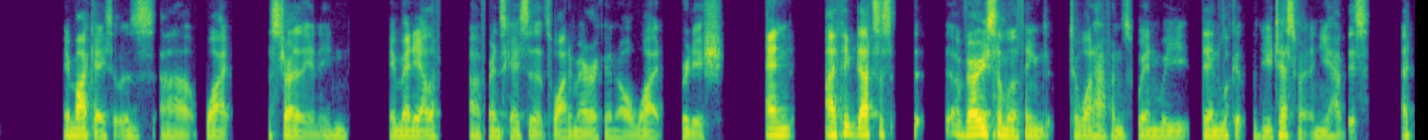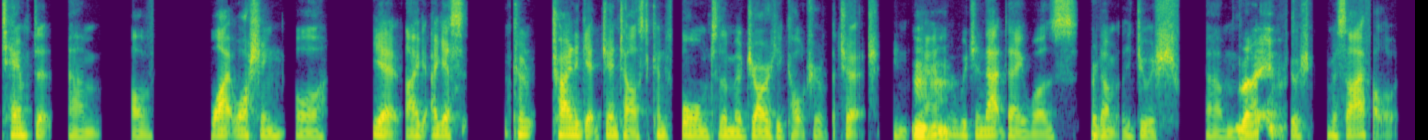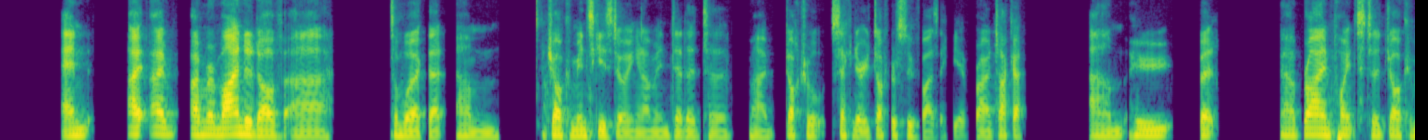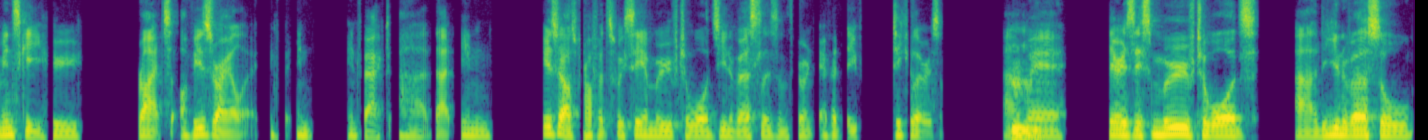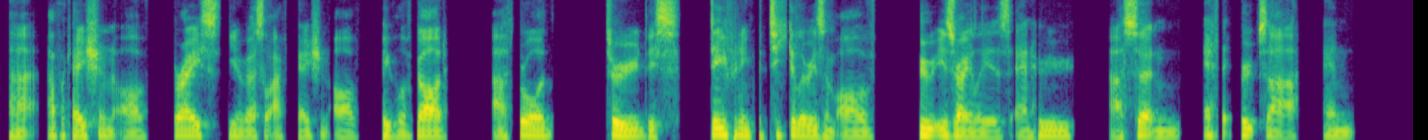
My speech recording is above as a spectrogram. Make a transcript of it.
In my case, it was uh, white Australian. In in many other uh, friends' cases, it's white American or white British. And I think that's a, a very similar thing to what happens when we then look at the New Testament and you have this attempt at um, of whitewashing or yeah, I, I guess con- trying to get Gentiles to conform to the majority culture of the church, in, mm-hmm. uh, which in that day was predominantly Jewish, um, right. Jewish Messiah followers. And I, I I'm reminded of uh, some work that um, Joel Kaminsky is doing, and I'm indebted to my doctoral secondary doctoral supervisor here, Brian Tucker, um, who but uh, Brian points to Joel Kaminsky, who writes of Israel, in, in, in fact, uh, that in Israel's prophets, we see a move towards universalism through an ever deeper particularism, uh, mm. where there is this move towards uh, the universal uh, application of grace, universal application of people of God, uh, through through this deepening particularism of who Israel is and who uh, certain ethnic groups are, and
